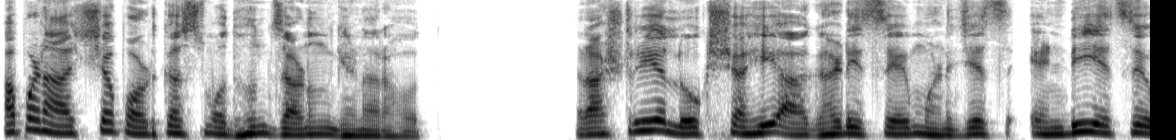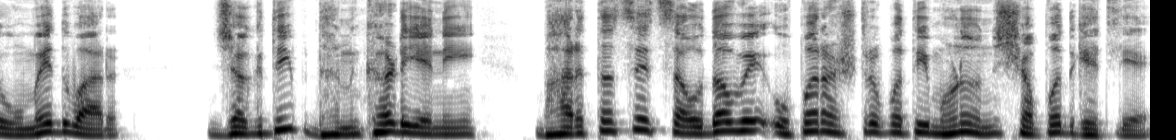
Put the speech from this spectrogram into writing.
आपण आजच्या पॉडकास्टमधून जाणून घेणार आहोत. राष्ट्रीय लोकशाही आघाडीचे म्हणजेच एनडीएचे उमेदवार जगदीप धनखड यांनी भारताचे चौदावे उपराष्ट्रपती म्हणून शपथ घेतली आहे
